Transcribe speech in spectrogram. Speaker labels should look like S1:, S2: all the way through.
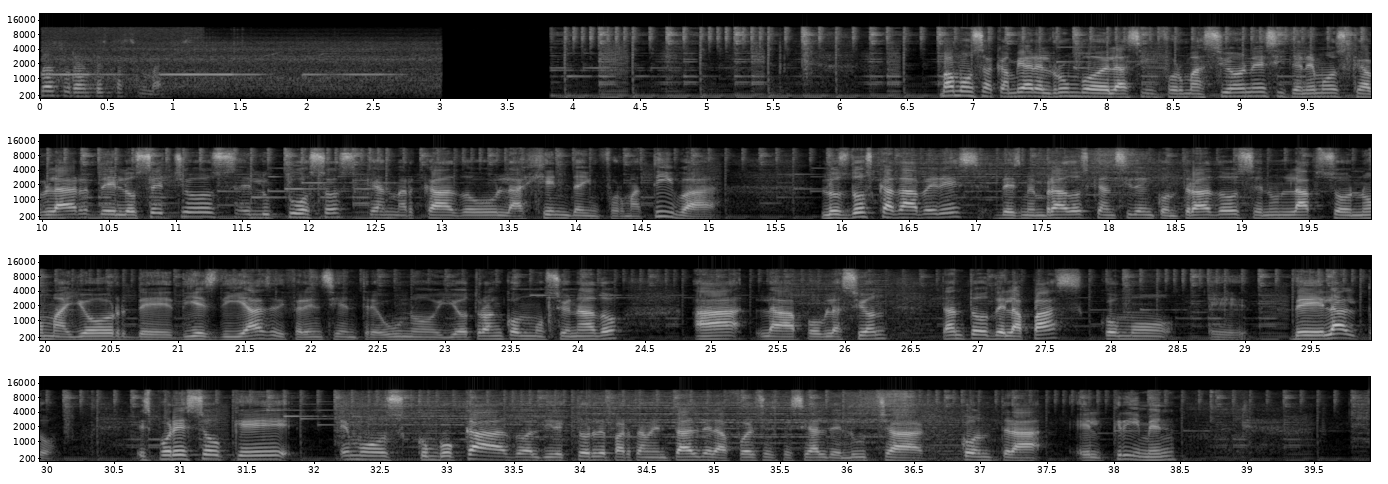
S1: durante estas semanas.
S2: Vamos a cambiar el rumbo de las informaciones y tenemos que hablar de los hechos luctuosos que han marcado la agenda informativa. Los dos cadáveres desmembrados que han sido encontrados en un lapso no mayor de 10 días, de diferencia entre uno y otro, han conmocionado a la población tanto de La Paz como eh, de El Alto. Es por eso que hemos convocado al director departamental de la Fuerza Especial de Lucha contra el Crimen,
